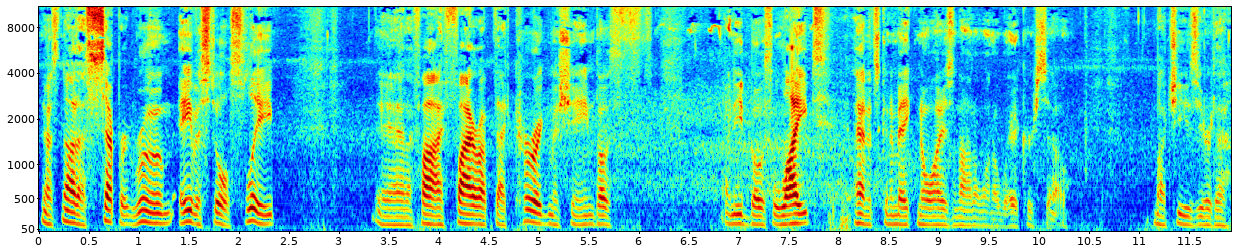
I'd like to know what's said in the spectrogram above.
you know, it's not a separate room. Ava's still asleep. And if I fire up that Keurig machine, both I need both light and it's going to make noise, and I don't want to wake her. So much easier to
